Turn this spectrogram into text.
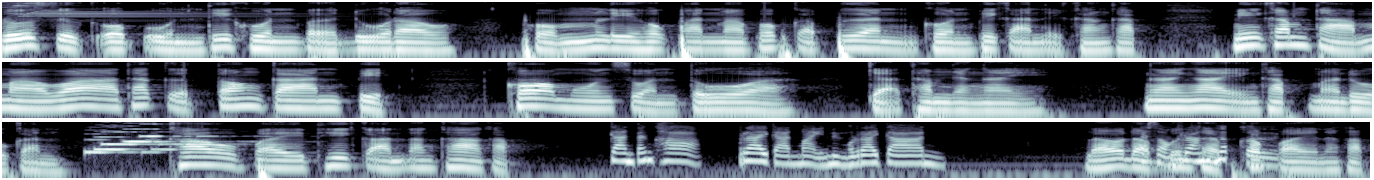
รู้สึกอบอุ่นที่คุณเปิดดูเรา ผมลีหกพันมาพบกับเพื่อนคนพิการอีกครั้งครับ มีคำถามมาว่าถ้าเกิดต้องการปิดข้อมูลส่วนตัวจะทำยังไง ง่ายๆเองครับมาดูกัน เข้าไปที่การตั้งค่าครับ การตั้งค่ารายการใหม่หนึ่งรายการ แล้วดับแต่สองเบิลครั้งแท็บก็เปิดเข้าไปนะครับ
